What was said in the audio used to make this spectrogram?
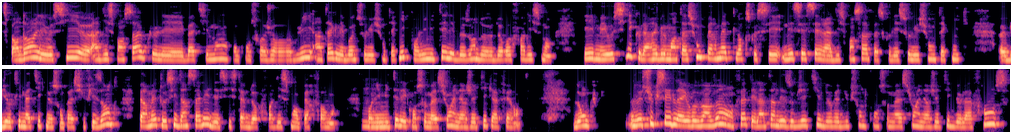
Cependant, il est aussi euh, indispensable que les bâtiments qu'on conçoit aujourd'hui intègrent les bonnes solutions techniques pour limiter les besoins de, de refroidissement. Et, mais aussi que la réglementation permette, lorsque c'est nécessaire et indispensable, parce que les solutions techniques euh, bioclimatiques ne sont pas suffisantes, permettent aussi d'installer des systèmes de refroidissement performants pour mmh. limiter les consommations énergétiques afférentes. Donc, le succès de la RE 2020, en fait, et l'atteinte des objectifs de réduction de consommation énergétique de la France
